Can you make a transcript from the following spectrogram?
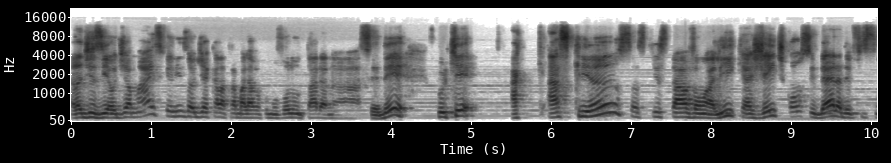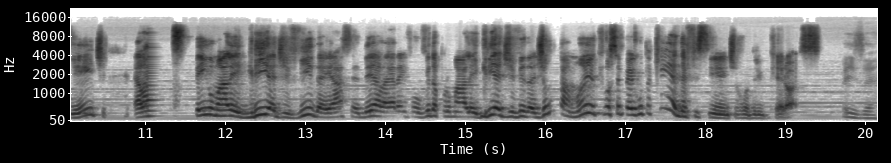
ela dizia: o dia mais feliz é o dia que ela trabalhava como voluntária na CD, porque a, as crianças que estavam ali, que a gente considera deficiente, elas têm uma alegria de vida e a ACD ela era envolvida por uma alegria de vida de um tamanho que você pergunta quem é deficiente, Rodrigo Queiroz? Pois é.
